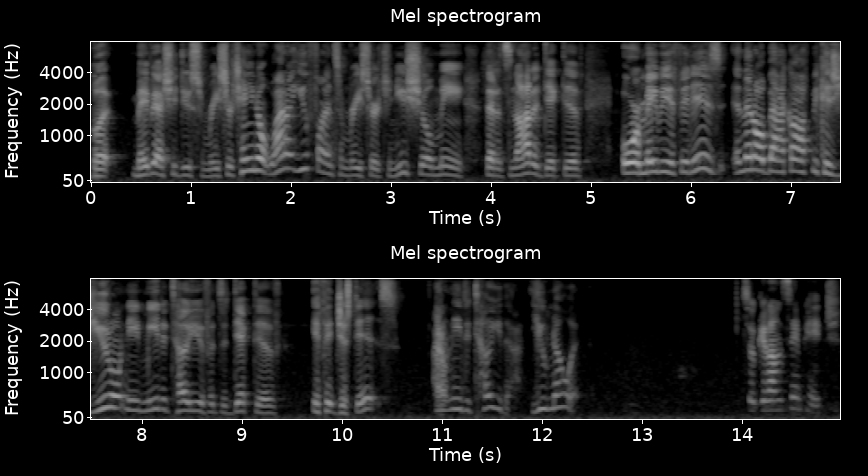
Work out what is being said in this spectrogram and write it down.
but maybe I should do some research. Hey, you know, why don't you find some research and you show me that it's not addictive? Or maybe if it is, and then I'll back off because you don't need me to tell you if it's addictive if it just is. I don't need to tell you that. You know it. So get on the same page,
